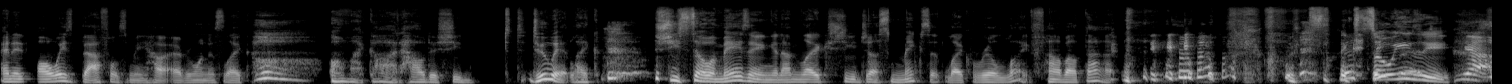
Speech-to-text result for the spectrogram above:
And it always baffles me how everyone is like, oh my God, how does she do it? Like, she's so amazing. And I'm like, she just makes it like real life. How about that? it's like so easy. yeah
